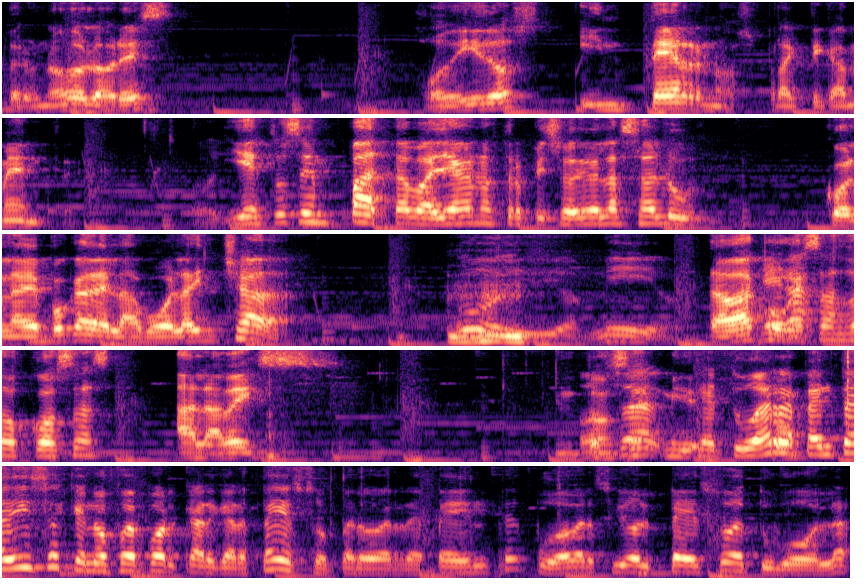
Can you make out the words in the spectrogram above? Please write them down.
Pero unos dolores jodidos internos prácticamente. Y esto se empata, vayan a nuestro episodio de la salud, con la época de la bola hinchada. Uy, Dios mío. Estaba con Era- esas dos cosas a la vez. Entonces, o sea, mi- que tú de repente dices que no fue por cargar peso, pero de repente pudo haber sido el peso de tu bola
